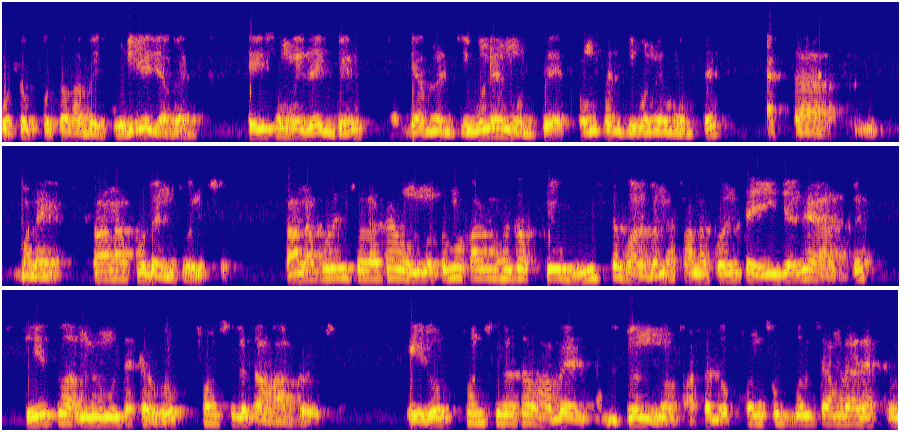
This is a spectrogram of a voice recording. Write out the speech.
ওতপ্রোত ভাবে জড়িয়ে যাবেন, সেই সময় দেখবেন যে আপনার জীবনের মধ্যে, সংসার জীবনের মধ্যে একটা মানে টানাপোড়েন চলছে। টানাপোড়েন চলাটা অন্যতম কারণ হয়তো কেউ বুঝতে পারবে না। টানাপোড়েনটা এই জায়গায় আসবে, যেহেতু আপনার মধ্যে একটা রক্ষণশীলতা অভাব রয়েছে। এই রক্ষণশীলতা ভাবের জন্য অর্থাৎ রক্ষণশীল বলতে আমরা এখন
